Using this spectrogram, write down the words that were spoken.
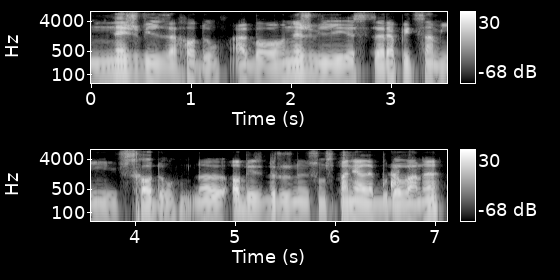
Nashville zachodu, albo Nashville jest Rapidsami wschodu. No, obie drużyny są wspaniale budowane. Tak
